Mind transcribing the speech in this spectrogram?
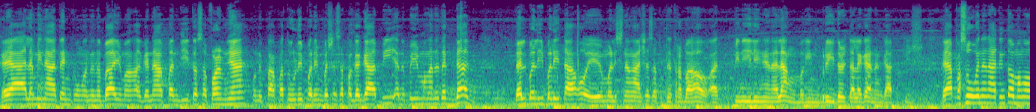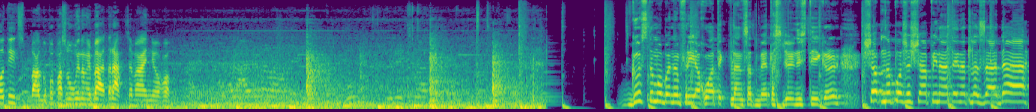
Kaya alamin natin kung ano na ba yung mga kaganapan dito sa farm niya, kung nagpapatuloy pa rin ba siya sa paggagapi, ano ba yung mga nadagdag. Dahil bali-balita ko, eh, umalis na nga siya sa pagtatrabaho at pinili niya na lang maging breeder talaga ng fish. Kaya pasukin na natin to mga otits, bago pa pasukin ng iba. Tara, samahan niyo ako. Gusto mo ba ng free aquatic plants at Betas Journey sticker? Shop na po sa Shopee natin at Lazada.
